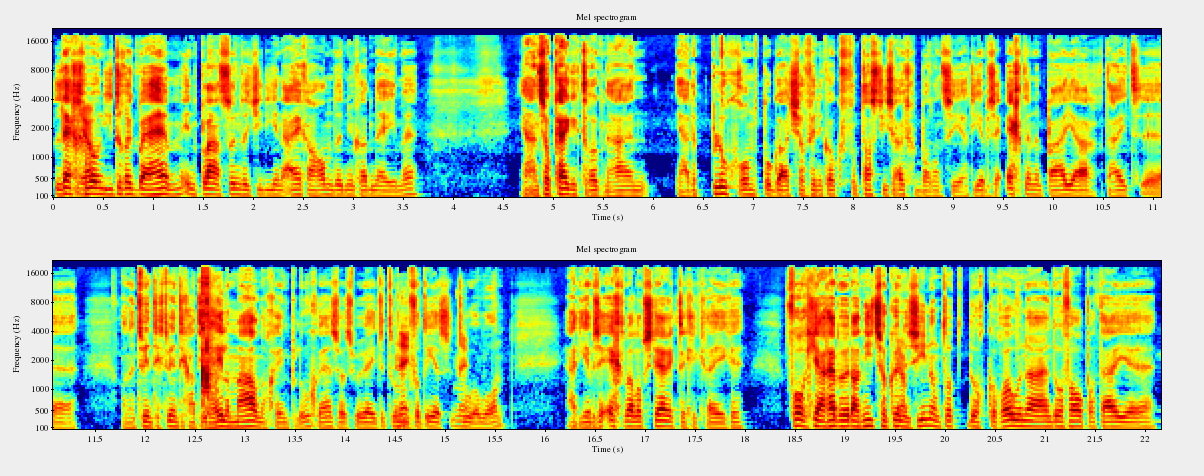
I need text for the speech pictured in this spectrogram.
leg gewoon die druk bij hem... in plaats van dat je die in eigen handen nu gaat nemen. Ja, en zo kijk ik er ook naar. En ja, de ploeg rond Pogacar vind ik ook fantastisch uitgebalanceerd. Die hebben ze echt in een paar jaar tijd... Uh, want in 2020 had hij helemaal nog geen ploeg, hè, zoals we weten, toen hij voor het eerste nee. Tour won. Ja, die hebben ze echt wel op sterkte gekregen. Vorig jaar hebben we dat niet zo kunnen ja. zien, omdat door corona en door valpartijen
